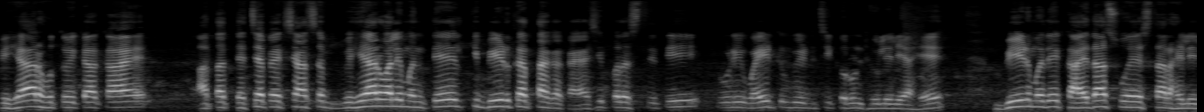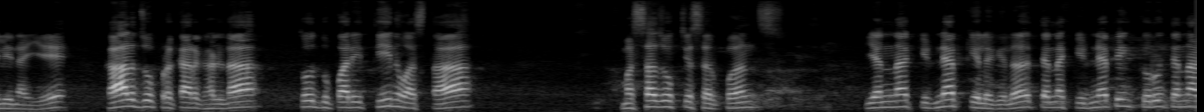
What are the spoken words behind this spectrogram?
बिहार होतोय का काय? आता त्याच्यापेक्षा असं बिहारवाले म्हणतील की बीड करता का काय? अशी परिस्थिती एवढी वाईट बीडची करून ठेवलेली आहे. बीडमध्ये कायदा सुव्यवस्था राहिलेली नाही आहे काल जो प्रकार घडला तो दुपारी तीन वाजता मस्साजोगचे सरपंच यांना किडनॅप केलं गेलं. त्यांना किडनॅपिंग करून त्यांना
